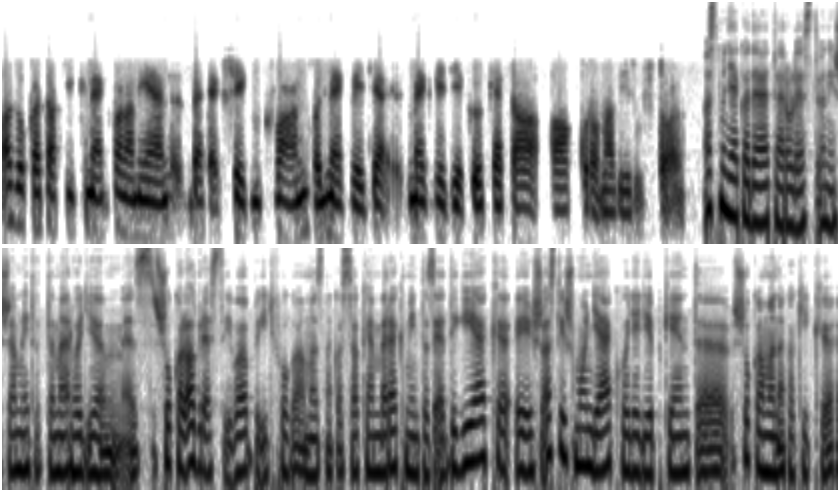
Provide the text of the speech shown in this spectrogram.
azokat, akiknek valamilyen betegségük van, hogy megvédje, megvédjék őket a, a koronavírustól. Azt mondják a deltáról, ezt ön is említette már, hogy ez sokkal agresszívabb, így fogalmaznak a szakemberek, mint az eddigiek, és azt is mondják, hogy egyébként sokan vannak, akik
